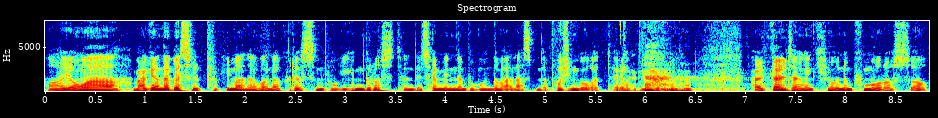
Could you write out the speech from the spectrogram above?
어, 영화 막연하게 슬프기만 하거나 그랬으면 보기 힘들었을 텐데 재밌는 부분도 많았습니다. 보신 것 같아요. 네. 이거는 발달 장애 키우는 부모로서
